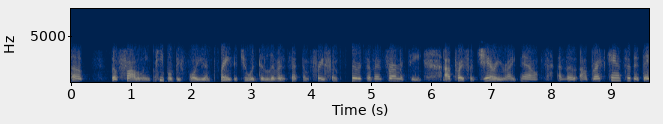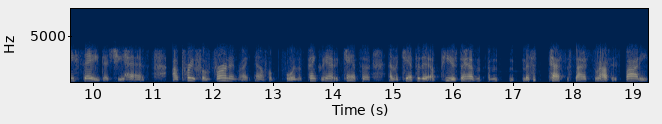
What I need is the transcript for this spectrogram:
up the following people before you and pray that you would deliver and set them free from spirits of infirmity. I pray for Jerry right now and the uh, breast cancer that they say that she has. I pray for Vernon right now for, for the pancreatic cancer and the cancer that appears to have metastasized throughout his body.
